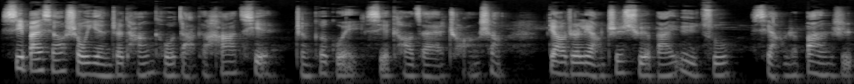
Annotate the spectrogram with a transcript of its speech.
细白小手掩着堂口打个哈欠，整个鬼斜靠在床上，吊着两只雪白玉足，想了半日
